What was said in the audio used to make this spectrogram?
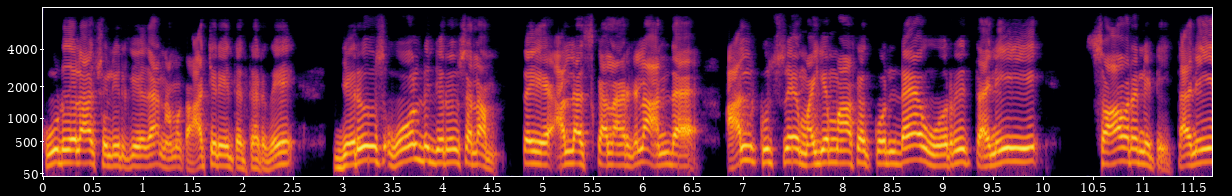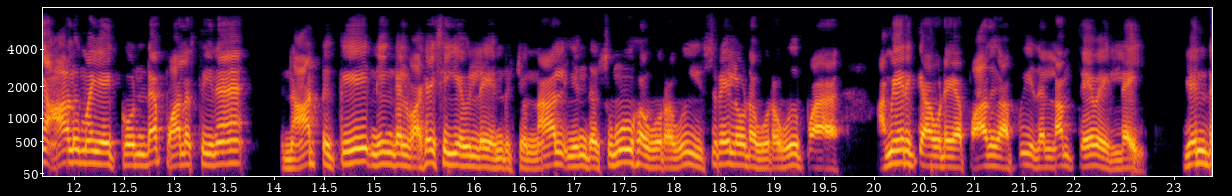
கூடுதலாக சொல்லியிருக்கிறது தான் நமக்கு ஆச்சரியத்தை தருது. ஜெரூஸ் ஓல்டு ஜெருசலம் அல்லஸ்கலாம் இருக்குல்ல அந்த அல் குஸ்ஸை மையமாக கொண்ட ஒரு தனி சாவரனிட்டி தனி ஆளுமையை கொண்ட பாலஸ்தீன நாட்டுக்கு நீங்கள் வகை செய்யவில்லை என்று சொன்னால் இந்த சுமூக உறவு இஸ்ரேலோட உறவு ப அமெரிக்காவுடைய பாதுகாப்பு இதெல்லாம் தேவையில்லை என்ற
